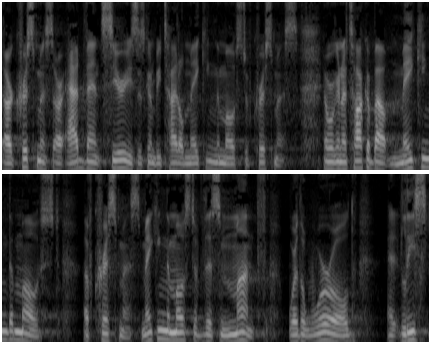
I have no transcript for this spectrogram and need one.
our Christmas, our Advent series is going to be titled Making the Most of Christmas. And we're going to talk about making the most of Christmas, making the most of this month where the world, at least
